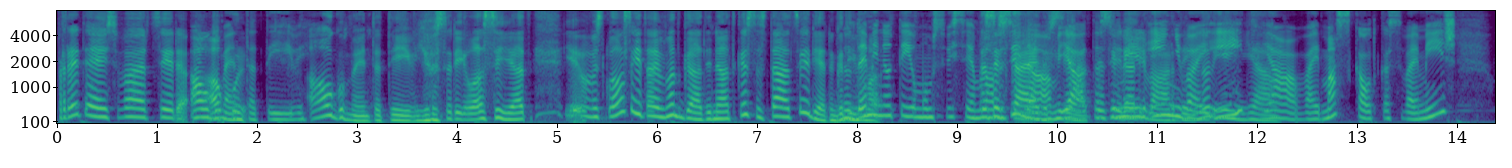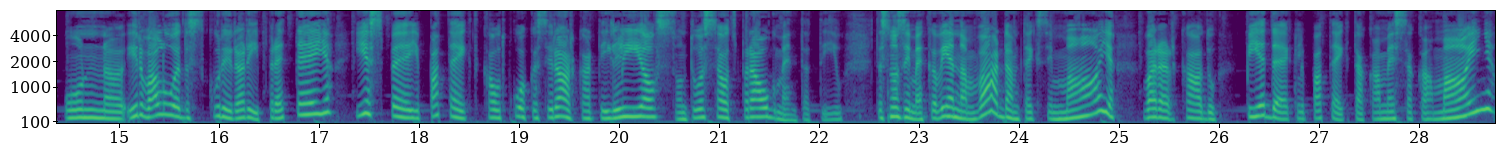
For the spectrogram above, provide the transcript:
pretējs vārds ir augmentatīvi. Augmentatīvi jūs arī lasījāt. Ja jūs klausītājiem atgādināt, kas tas tāds ir? Ja, nu, gadījumā, nu, deminutīvu mums visiem tas ir zinām, jā, tas, tas ir, īņi vai nu, īt, jā. jā, vai mas kaut kas vai mīš. Un uh, ir valodas, kur ir arī pretēja iespēja pateikt kaut ko, kas ir ārkārtīgi liels, un to sauc par augmentatīvu. Tas nozīmē, ka vienam vārdam, teiksim, māja var ar kādu piedēkli pateikt, tā kā mēs sakām, mājiņa,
